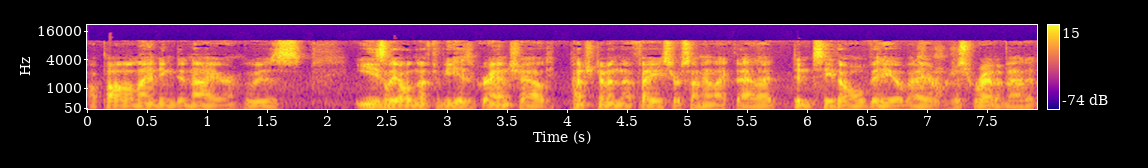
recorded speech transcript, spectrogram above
Apollo landing denier who is easily old enough to be his grandchild. He punched him in the face or something like that. I didn't see the whole video, but I just read about it.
